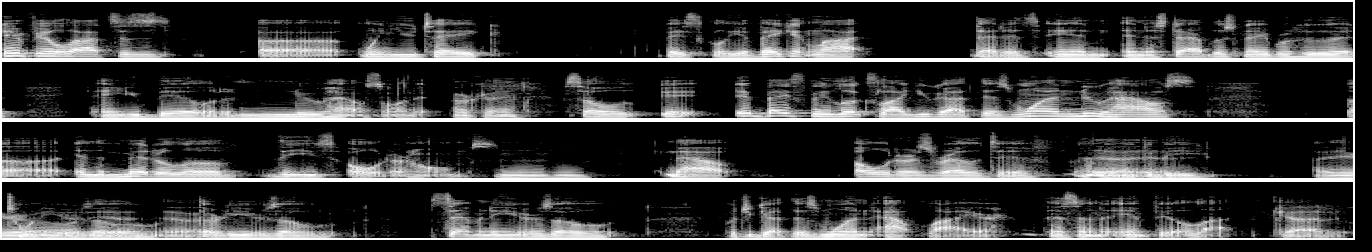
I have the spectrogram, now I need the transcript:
Infill lots is uh, when you take basically a vacant lot that is in an established neighborhood and you build a new house on it. Okay. So it, it basically looks like you got this one new house uh, in the middle of these older homes. Now, older is relative. I mean, Yeah, it could be year 20 years old, yeah. 30 years old, 70 years old. But you got this one outlier that's in an infill lot. Got it.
